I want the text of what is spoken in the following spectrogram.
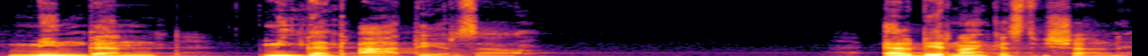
minden, mindent átérzel. Elbírnánk ezt viselni?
